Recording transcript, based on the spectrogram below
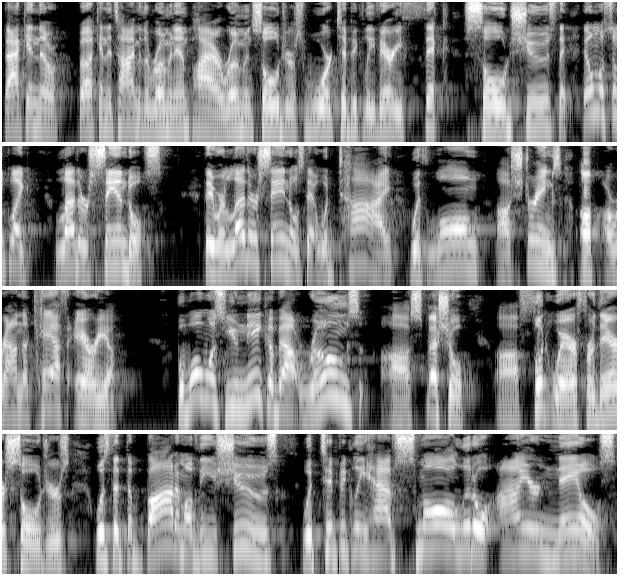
Back in the, back in the time of the Roman Empire, Roman soldiers wore typically very thick soled shoes. They, they almost looked like leather sandals. They were leather sandals that would tie with long uh, strings up around the calf area. But what was unique about Rome's uh, special uh, footwear for their soldiers was that the bottom of these shoes would typically have small little iron nails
